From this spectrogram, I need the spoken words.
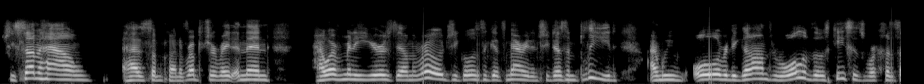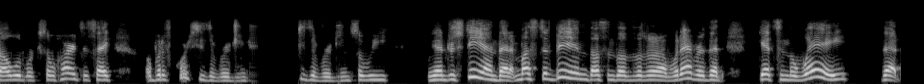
she somehow has some kind of rupture, right? And then however many years down the road, she goes and gets married and she doesn't bleed. And we've already gone through all of those cases where Chazal would work so hard to say, oh, but of course she's a virgin. She's a virgin. So we we understand that it must have been thus and whatever that gets in the way that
